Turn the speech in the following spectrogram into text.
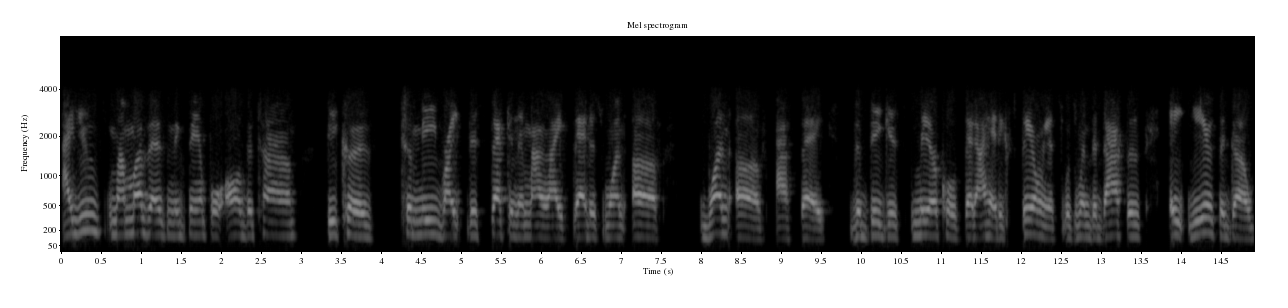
I use my mother as an example all the time because to me, right this second in my life, that is one of one of I say the biggest miracles that I had experienced was when the doctors eight years ago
